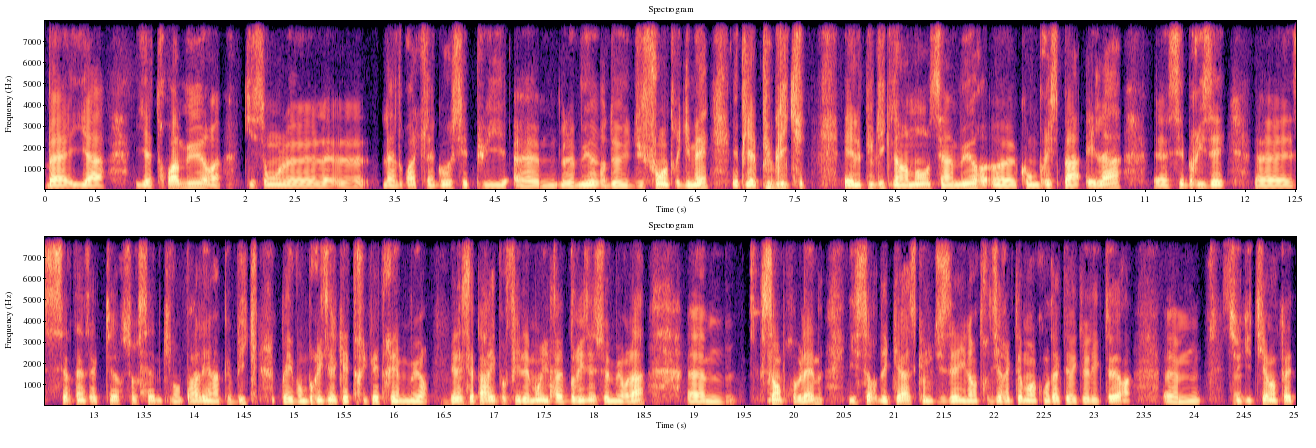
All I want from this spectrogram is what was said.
bah, il y, a, y a trois murs qui sont le, la, droite, la gauche et puis euh, le mur de, du fond, entre guillemets, et puis il y a le public. Et le public, normalement, c'est un mur euh, qu'on ne brise pas. Et là, c'est brisé. Certains acteurs sur scène qui vont parler à un public, bah, ils vont briser le quatrième mur. Et là, c'est pareil pour Philémon, il va briser ce mur-là sans problème. Il sort des cases, comme je disais, il entre directement en contact avec le lecteur, ce qui tient en fait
